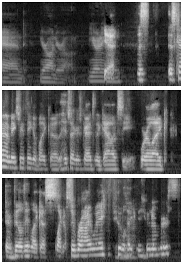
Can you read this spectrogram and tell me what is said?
and you're on your own. You know what i Yeah. mean? This this kind of makes me think of like uh, the Hitchhiker's Guide to the Galaxy, where like they're building like a like a superhighway through like the universe,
